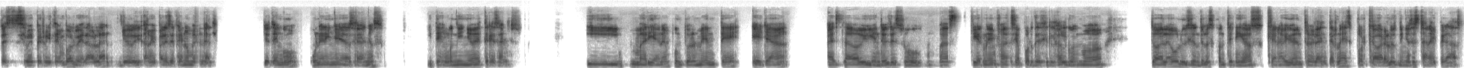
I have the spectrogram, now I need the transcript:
Pues si me permiten volver a hablar, yo, a mí me parece fenomenal. Yo tengo una niña de 12 años y tengo un niño de 3 años. Y Mariana puntualmente, ella ha estado viviendo desde su más tierna infancia, por decirlo de algún modo, toda la evolución de los contenidos que han habido dentro de la Internet, porque ahora los niños están ahí pegados.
